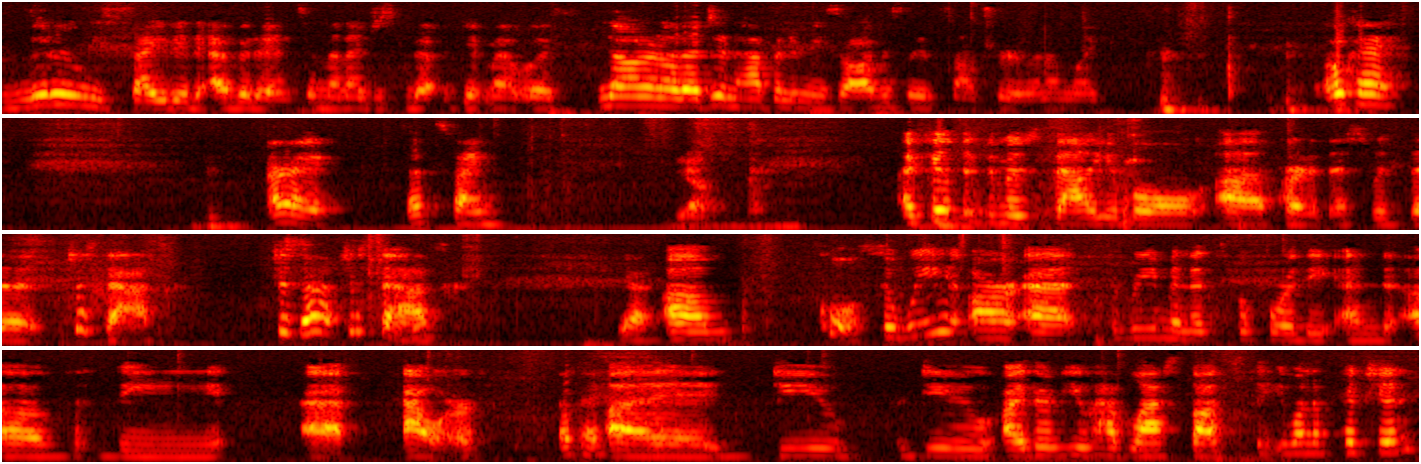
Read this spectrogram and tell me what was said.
literally cited evidence, and then I just get met with, no, no, no, that didn't happen to me, so obviously it's not true, and I'm like, okay, all right, that's fine. yeah. I feel like the most valuable uh, part of this was the just ask, just just ask. Yeah. Um, cool. So we are at three minutes before the end of the uh, hour. Okay. Uh, do you do either of you have last thoughts that you want to pitch in?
